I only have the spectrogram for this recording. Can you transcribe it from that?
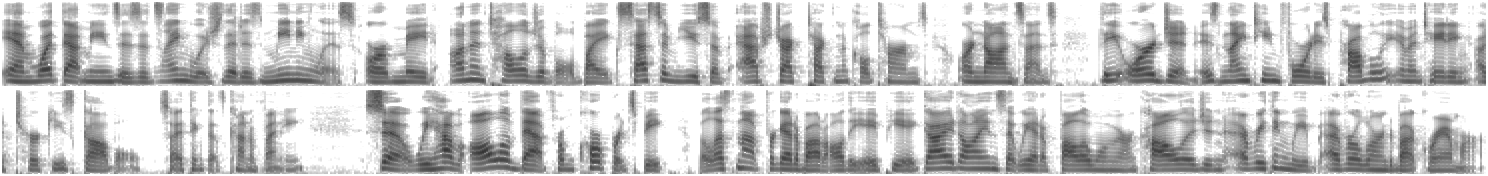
And what that means is it's language that is meaningless or made unintelligible by excessive use of abstract technical terms or nonsense. The origin is 1940s, probably imitating a turkey's gobble. So I think that's kind of funny. So we have all of that from corporate speak, but let's not forget about all the APA guidelines that we had to follow when we were in college and everything we've ever learned about grammar.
